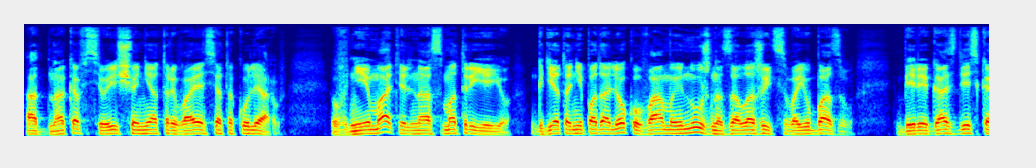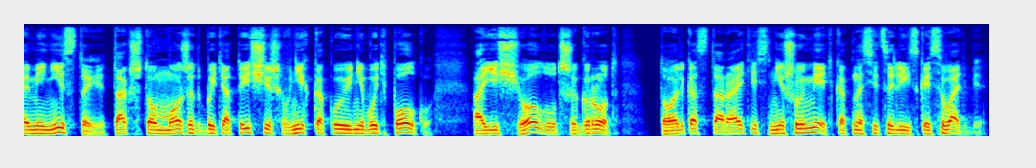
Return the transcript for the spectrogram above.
однако все еще не отрываясь от окуляров. Внимательно осмотри ее. Где-то неподалеку вам и нужно заложить свою базу. Берега здесь каменистые, так что, может быть, отыщешь в них какую-нибудь полку, а еще лучше грот. Только старайтесь не шуметь, как на сицилийской свадьбе.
